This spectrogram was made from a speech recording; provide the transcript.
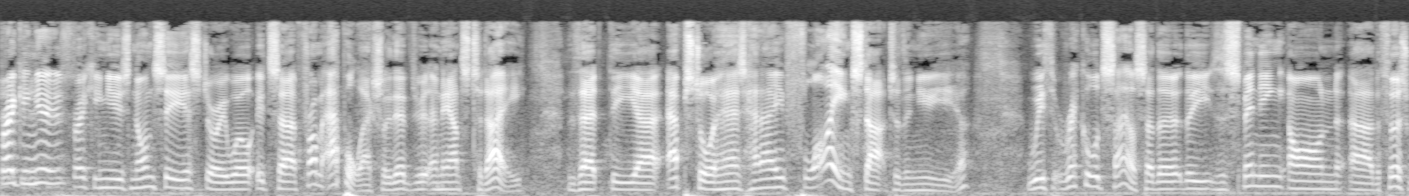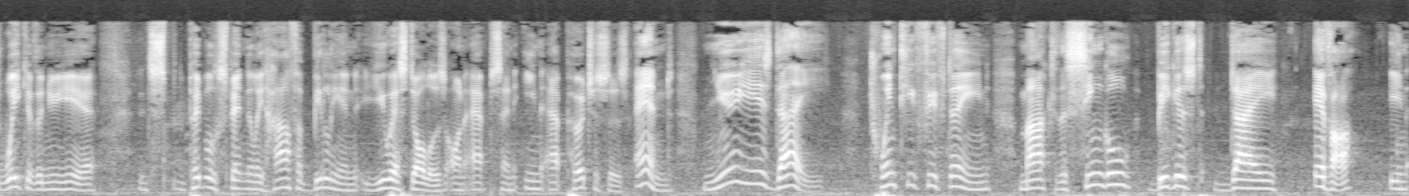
Breaking news. Breaking news, non CES story. Well, it's uh, from Apple, actually. They've announced today that the uh, App Store has had a flying start to the new year with record sales. So the, the, the spending on uh, the first week of the new year, it's, people spent nearly half a billion US dollars on apps and in app purchases. And New Year's Day 2015 marked the single biggest day ever in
